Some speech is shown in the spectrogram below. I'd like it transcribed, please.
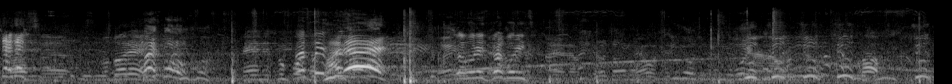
dai, dai! Hai acolo! Hai, Bravo, Rit, bravo, Rit! Ciut, ciut, ciut, ciut! Ciut!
